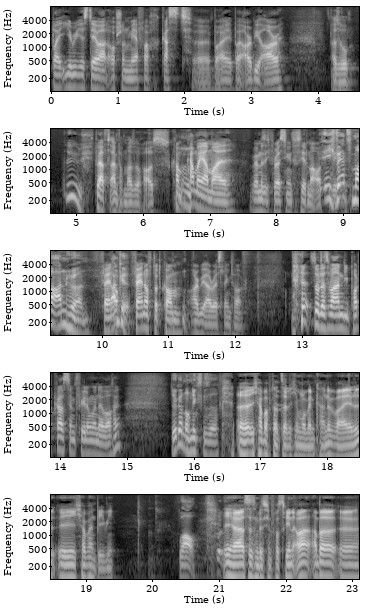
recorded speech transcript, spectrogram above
bei Erie ist, der war auch schon mehrfach Gast äh, bei, bei RBR. Also, ich werf's einfach mal so raus. Kann, kann man ja mal, wenn man sich für Wrestling interessiert, mal ausprobieren. Ich werde es mal anhören. Fan Danke. Of, fanoff.com, RBR Wrestling Talk. so, das waren die Podcast-Empfehlungen der Woche. Dirk hat noch nichts gesagt. Äh, ich habe auch tatsächlich im Moment keine, weil ich habe ein Baby. Wow. Ja, es ist ein bisschen frustrierend, aber, aber äh,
